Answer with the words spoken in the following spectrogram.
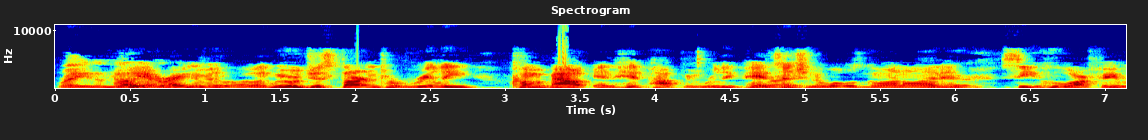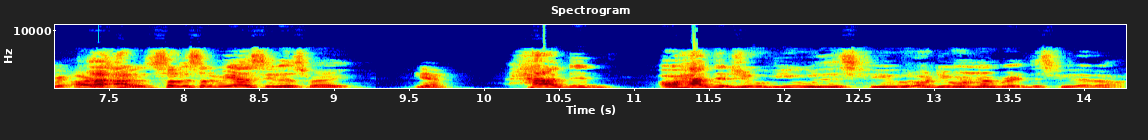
right in the middle. Oh yeah, right in the middle. Like we were just starting to really come about in hip hop and really pay Right. attention to what was going on and see who our favorite I- artist I- was. so, so let me ask you this, right? Yeah. How did or how did you view this feud, or do you remember it, this feud at all?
